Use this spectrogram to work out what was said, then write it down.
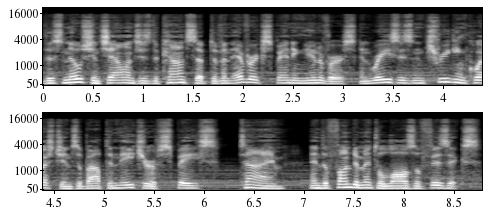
This notion challenges the concept of an ever-expanding universe and raises intriguing questions about the nature of space, time, and the fundamental laws of physics.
